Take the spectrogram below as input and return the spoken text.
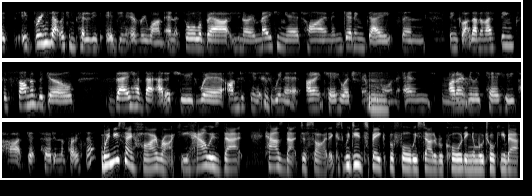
It, it brings out the competitive edge in everyone, and it's all about you know making airtime and getting dates and things like that. And I think for some of the girls, they had that attitude where I'm just in it to win it. I don't care who I trample mm. on, and I don't mm. really care whose heart gets hurt in the process. When you say hierarchy, how is that? How's that decided? Because we did speak before we started recording, and we were talking about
